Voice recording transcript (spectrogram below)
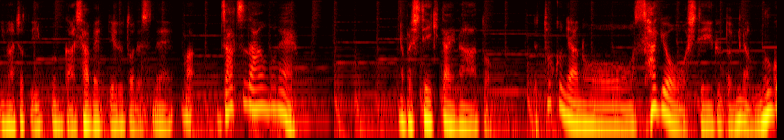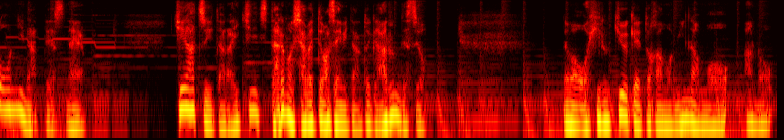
今ちょっと1分間喋っているとですね、まあ、雑談をね、やっぱしていきたいなと。特にあの、作業をしているとみんな無言になってですね、気がついたら一日誰も喋ってませんみたいな時あるんですよ。で、ま、お昼休憩とかもみんなもう、あの、なんて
